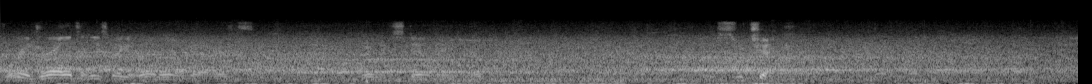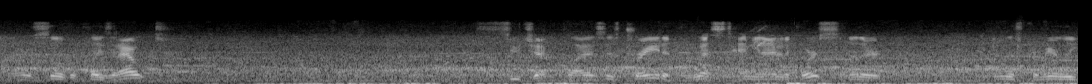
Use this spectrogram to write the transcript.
If we're going to draw, let's at least make it 1-1, guys. To stalemate here. Soucek. Silva plays it out. Soucek applies his trade at West Ham United, of course. Another English Premier League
